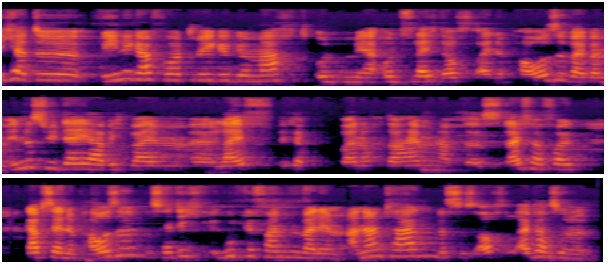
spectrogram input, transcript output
ich hätte weniger Vorträge gemacht und mehr und vielleicht auch eine Pause, weil beim Industry Day habe ich beim äh, Live, ich hab, war noch daheim und habe das live verfolgt, gab es ja eine Pause. Das hätte ich gut gefunden bei den anderen Tagen, dass das auch einfach so eine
